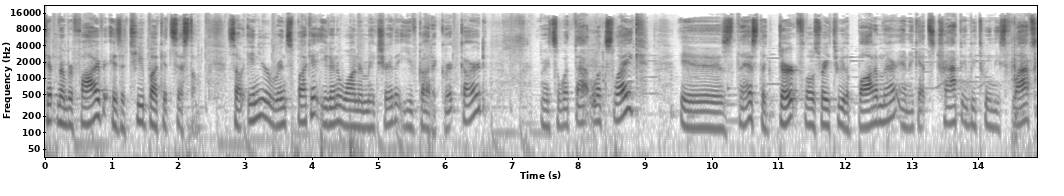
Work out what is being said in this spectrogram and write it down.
Tip number five is a two bucket system. So in your rinse bucket, you're gonna to want to make sure that you've got a grit guard. All right, so what that looks like is this. The dirt flows right through the bottom there and it gets trapped in between these flaps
